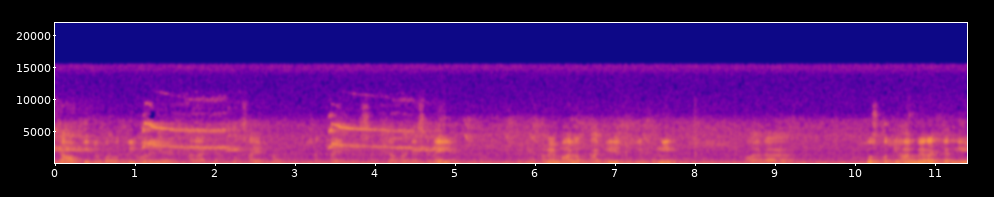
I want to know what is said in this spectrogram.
संख्याओं की जो बढ़ोतरी हो रही है, हालाँकि हम प्रोत्साहित हम संख्या संख्या बढ़ने से नहीं है, क्योंकि हमें मालूम था कि ये चीज़ें होनी है। और उसको ध्यान में रखकर ही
